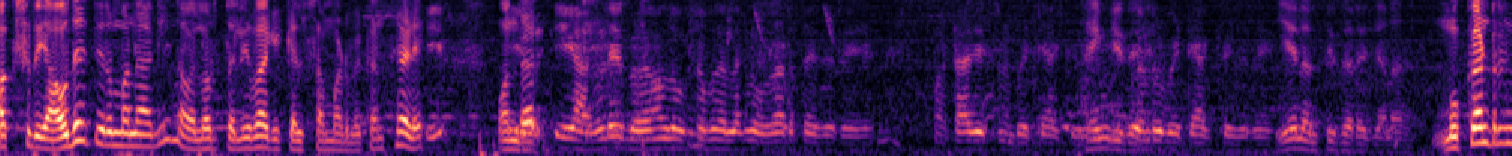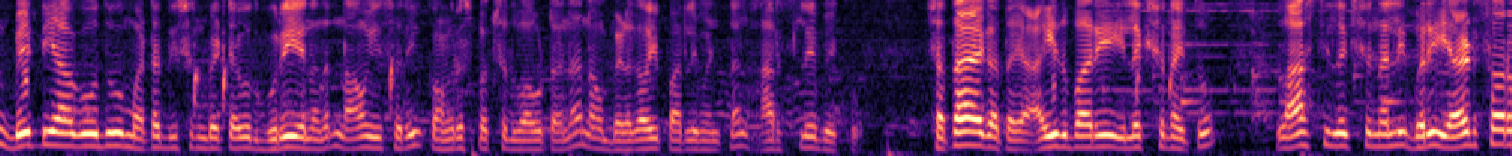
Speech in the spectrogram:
ಪಕ್ಷದ ಯಾವುದೇ ತೀರ್ಮಾನ ಆಗಲಿ ನಾವೆಲ್ಲರೂ ತಲೆವಾಗಿ ಕೆಲಸ ಮಾಡ್ಬೇಕಂತ ಹೇಳಿ ಒಂದು ಆಲ್ರೆಡಿ ಬೆಳಗಾವಿ ಓಡಾಡ್ತಾ ಇದ್ದೀರಿ. ಭೇಟಿ ಆಗ್ತಿದ್ದೀರಿ. ಆಗ್ತಾ ಏನಂತಿದ್ದಾರೆ ಜನ? ಮುಖಂಡರನ್ನ ಭೇಟಿ ಆಗೋದು ಮಠಾಧೀಶನ ಭೇಟಿ ಆಗೋದು ಗುರಿ ಏನಂದ್ರೆ ನಾವು ಈ ಸರಿ ಕಾಂಗ್ರೆಸ್ ಪಕ್ಷದ ಬಾವುಟನ ನಾವು ಬೆಳಗಾವಿ ಪಾರ್ಲಿಮೆಂಟ್ನಲ್ಲಿ ಹಾರಿಸಲೇಬೇಕು. ಶತಾಯಗತಾಯ ಐದು ಬಾರಿ ಇಲೆಕ್ಷನ್ ಆಯಿತು. ಲಾಸ್ಟ್ ಇಲೆಕ್ಷನಲ್ಲಿ ಬರೀ ಎರಡು ಸಾವಿರ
